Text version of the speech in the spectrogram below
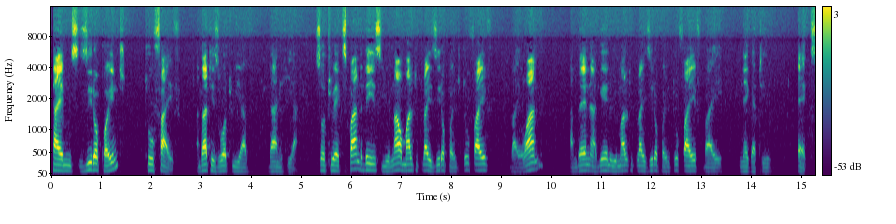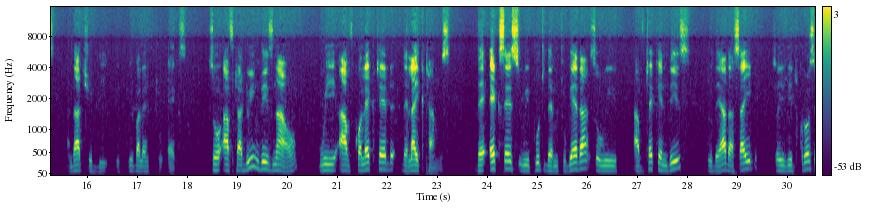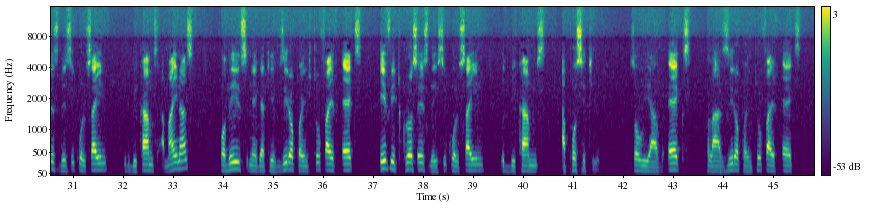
times 0.25. And that is what we have done here. So to expand this, you now multiply 0.25 by 1. And then again, we multiply 0.25 by negative x. And that should be equivalent to x. So after doing this now, we have collected the like terms. The x's, we put them together. So we have taken this to the other side. So if it crosses the equal sign, it becomes a minus. For this negative 0.25x, if it crosses the equal sign, it becomes a positive. So we have x plus 0.25x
